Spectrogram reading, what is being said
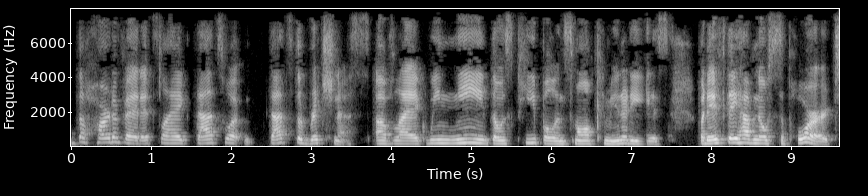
the heart of it it's like that's what that's the richness of like we need those people in small communities. But if they have no support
